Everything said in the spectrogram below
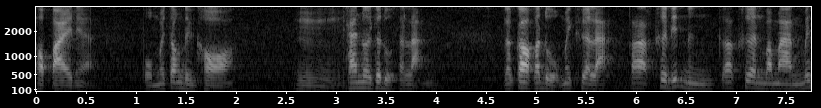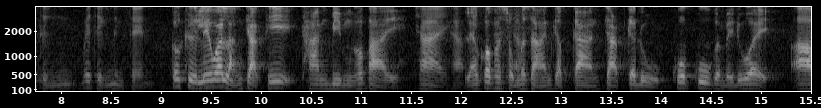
พอไปเนี่ย ผมไม่ต้องดึงคออืม แค่นวดกระดูกสันหลัง แล้วก็กระดูกไม่เคลื่อนละก็เคลื่อนนิดนึงก็เคลื่อนประมาณไม่ถึงไม่ถึงหนึ่งเซนก็คือเรียกว่าหลังจากที่ทานบิมเข้าไป ใช่ครับแล้วก็ผสมผสานกับการจัดกระดูกควบคู่กันไปด้วย อ่า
